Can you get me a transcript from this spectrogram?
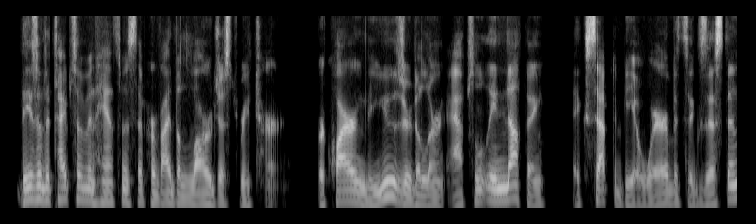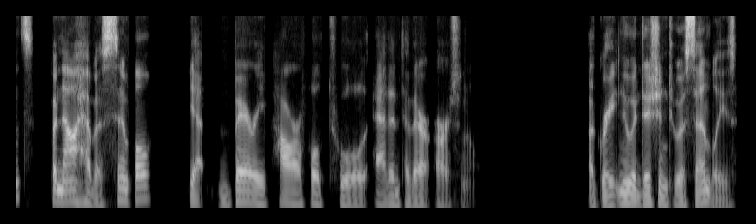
These are the types of enhancements that provide the largest return, requiring the user to learn absolutely nothing except to be aware of its existence, but now have a simple yet very powerful tool added to their arsenal. A great new addition to assemblies,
